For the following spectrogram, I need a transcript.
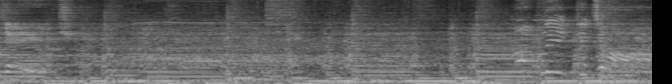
stage. A lead guitar.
